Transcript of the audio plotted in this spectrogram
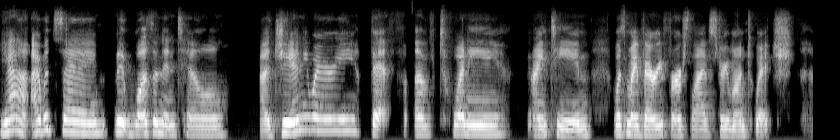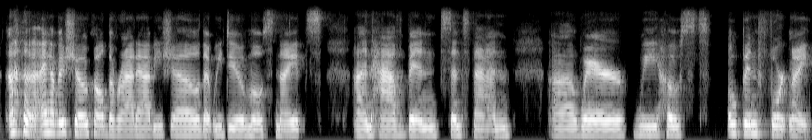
Yeah, I would say it wasn't until uh, January 5th of 2019 was my very first live stream on Twitch. I have a show called The Rad Abby Show that we do most nights and have been since then, uh, where we host open Fortnite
